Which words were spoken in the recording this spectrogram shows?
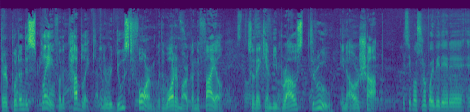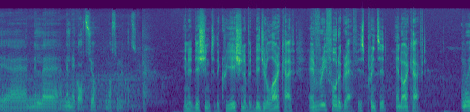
they're put on display for the public in a reduced form with a watermark on the file, so they can be browsed through in our shop. E si possono poi vedere eh, nel, nel negozio, nel nostro negozio. In addition to the creation of a digital archive, every photograph is printed and archived. We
